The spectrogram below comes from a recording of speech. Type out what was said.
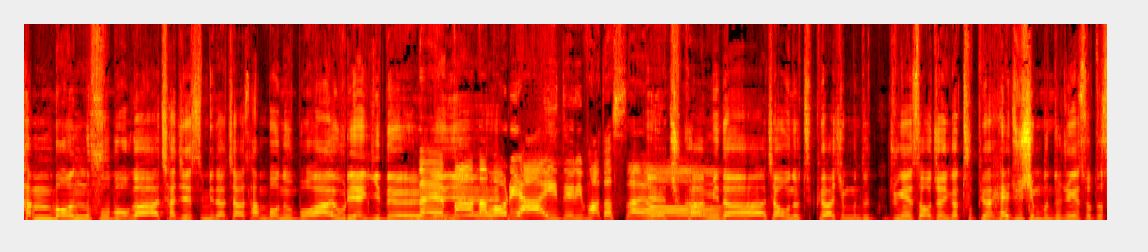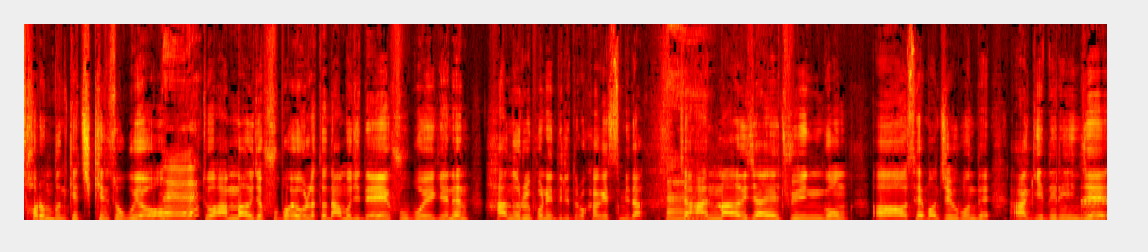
3번 후보가 차지했습니다. 자, 3번 후보. 아, 우리 애기들. 네, 예, 예. 빠나머리 아이들이 받았어요. 예, 축하합니다. 자, 오늘 투표하신 분들 중에서 저희가 투표해 주신 분들 중에서도 30분께 치킨 쏘고요. 네. 또 안마의자 후보에 올랐던 나머지 네 후보에게는 한우를 보내드리도록 하겠습니다. 네. 자, 안마의자의 주인공, 어, 세 번째 후보인데 아기들이 이제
